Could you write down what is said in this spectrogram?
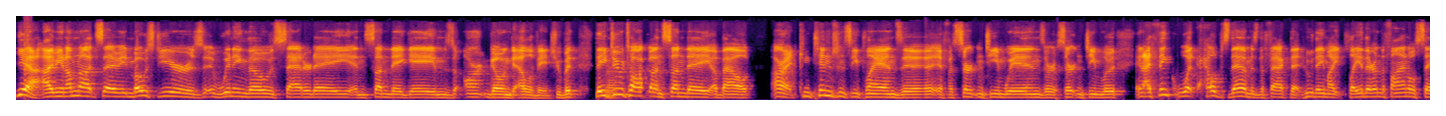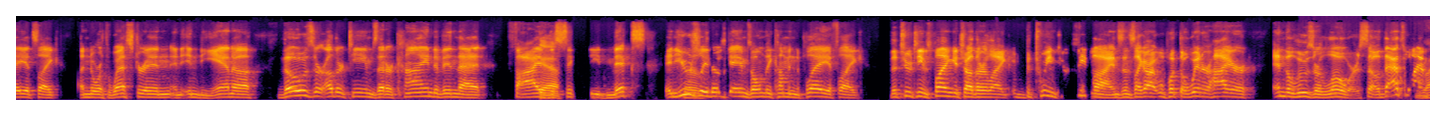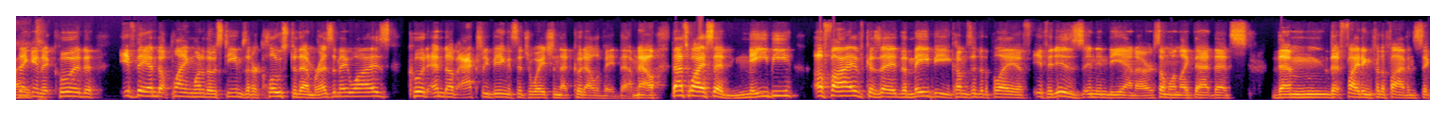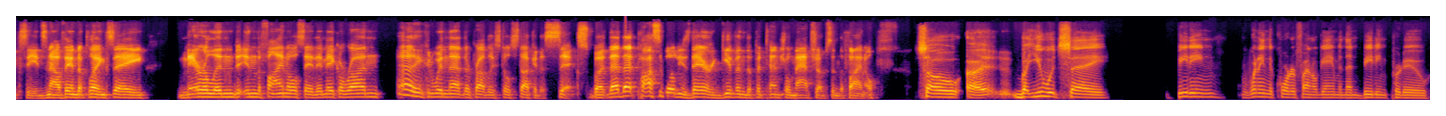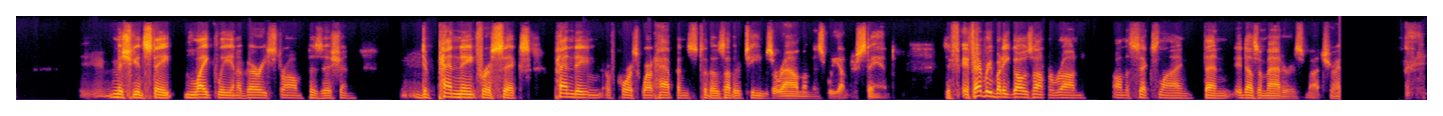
Yeah, I mean, I'm not saying. I mean, most years uh, winning those Saturday and Sunday games aren't going to elevate you, but they right. do talk on Sunday about all right contingency plans uh, if a certain team wins or a certain team lose. And I think what helps them is the fact that who they might play there in the final. Say it's like a Northwestern and Indiana. Those are other teams that are kind of in that five yeah. to six seed mix. And usually sure. those games only come into play if like the two teams playing each other like between two seed lines. And it's like, all right, we'll put the winner higher and the loser lower. So that's why I'm right. thinking it could, if they end up playing one of those teams that are close to them resume wise, could end up actually being a situation that could elevate them. Now, that's why I said maybe a five because the maybe comes into the play if if it is in Indiana or someone like that that's them that fighting for the five and six seeds. Now, if they end up playing, say, Maryland in the final, say they make a run, eh, they could win that. They're probably still stuck at a six, but that that possibility is there given the potential matchups in the final. So, uh, but you would say beating, winning the quarterfinal game, and then beating Purdue, Michigan State likely in a very strong position, depending for a six pending, of course, what happens to those other teams around them, as we understand. If if everybody goes on a run on the six line, then it doesn't matter as much, right?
